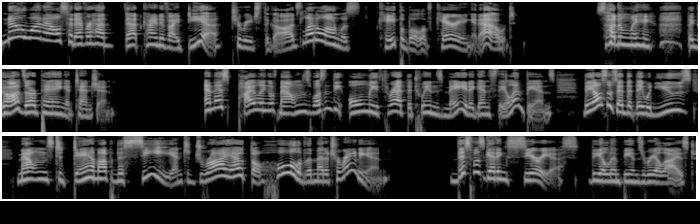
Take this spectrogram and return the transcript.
No one else had ever had that kind of idea to reach the gods, let alone was capable of carrying it out. Suddenly, the gods are paying attention. And this piling of mountains wasn't the only threat the twins made against the Olympians. They also said that they would use mountains to dam up the sea and to dry out the whole of the Mediterranean. This was getting serious, the Olympians realized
